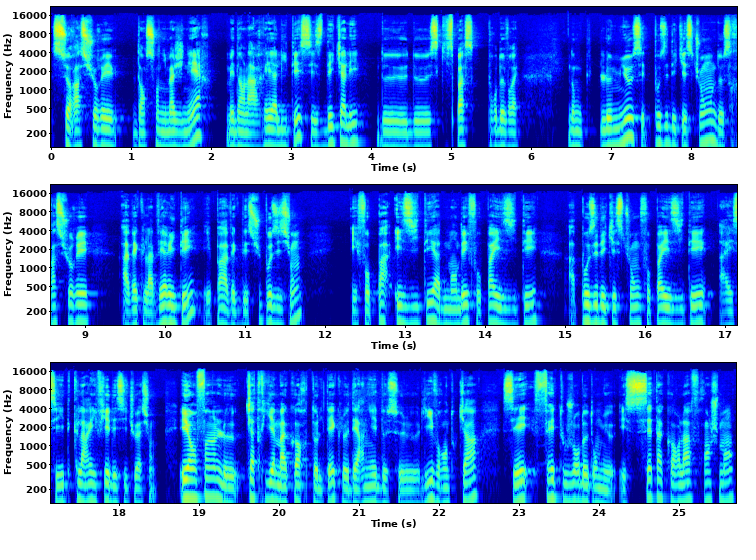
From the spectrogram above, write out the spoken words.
se rassurer dans son imaginaire, mais dans la réalité, c'est se décaler de, ce qui se passe pour de vrai. Donc le mieux, c'est de poser des questions, de se rassurer avec la vérité et pas avec des suppositions. Et il faut pas hésiter à demander, il faut pas hésiter à poser des questions, il faut pas hésiter à essayer de clarifier des situations. Et enfin, le quatrième accord Toltec, le dernier de ce livre en tout cas, c'est fais toujours de ton mieux. Et cet accord-là, franchement,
